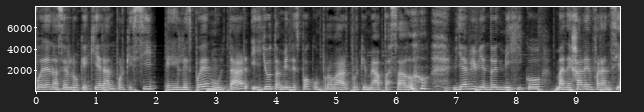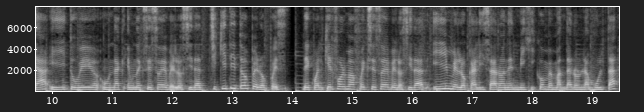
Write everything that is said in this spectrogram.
pueden hacer lo que quieran porque sí eh, les pueden multar y yo también les puedo comprobar porque me ha pasado ya viviendo en México manejar en Francia y tuve un exceso de velocidad chiquitito pero pues de cualquier forma fue exceso de velocidad y me localizaron en México, me mandaron la multa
